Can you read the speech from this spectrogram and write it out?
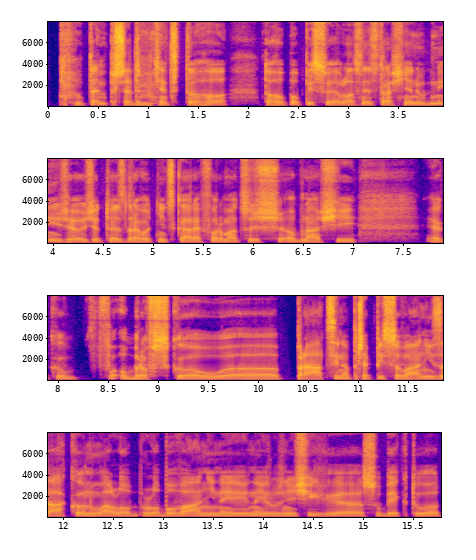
ten předmět toho, toho popisu je vlastně strašně nudný, že, že to je zdravotnická reforma, což obnáší jako v obrovskou eh, práci na přepisování zákonů a lobování nej, nejrůznějších eh, subjektů od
